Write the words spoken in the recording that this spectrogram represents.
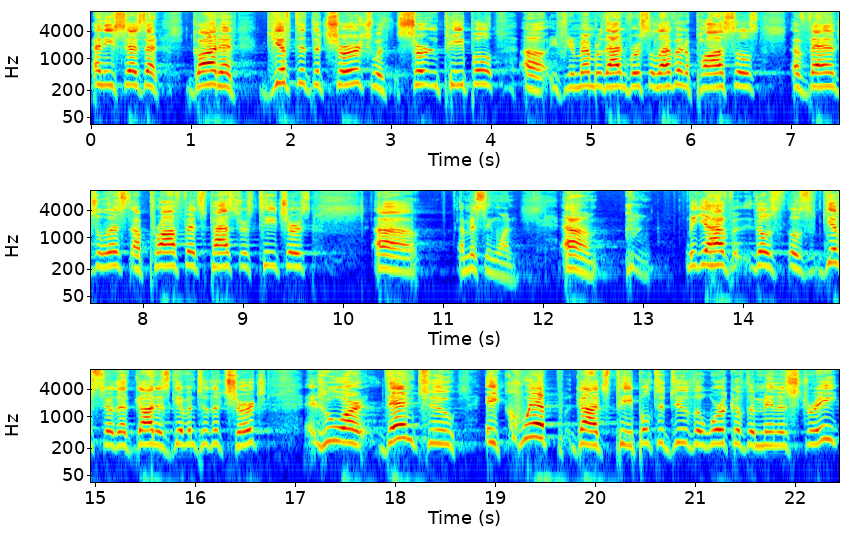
and he says that God had gifted the church with certain people. Uh, if you remember that in verse 11, apostles, evangelists, uh, prophets, pastors, teachers. Uh, I'm missing one. Um, but you have those, those gifts there that God has given to the church who are then to equip God's people to do the work of the ministry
